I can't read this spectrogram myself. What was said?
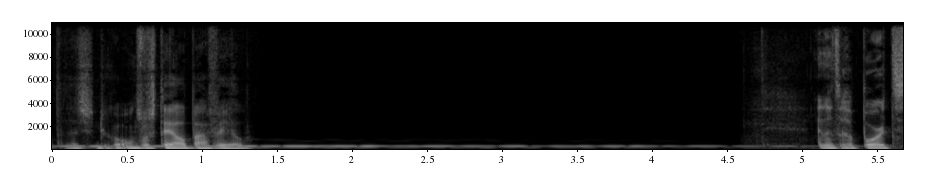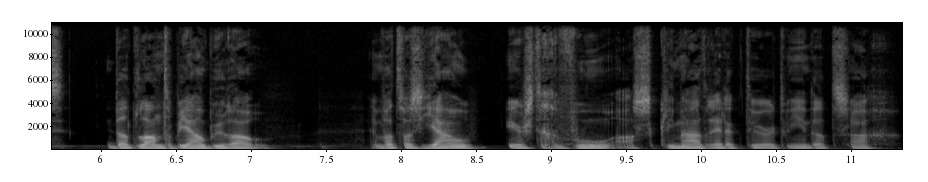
dat is natuurlijk onvoorstelbaar veel. En het rapport, dat landt op jouw bureau. En wat was jouw eerste gevoel als klimaatredacteur toen je dat zag?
